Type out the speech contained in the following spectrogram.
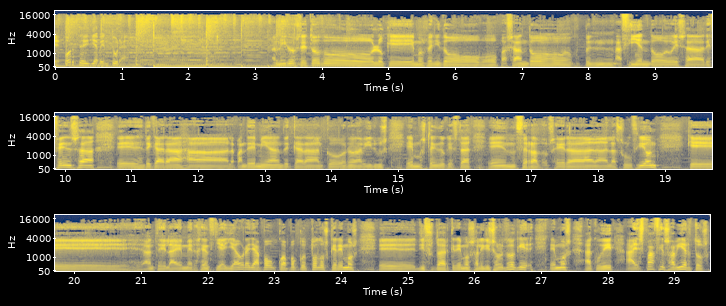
deporte y aventura. Amigos de todo lo que hemos venido pasando, mm, haciendo esa defensa eh, de cara a la pandemia, de cara al coronavirus, hemos tenido que estar encerrados. Era la, solución que ante la emergencia y ahora ya poco a poco todos queremos eh, disfrutar, queremos salir y sobre todo queremos acudir a espacios abiertos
